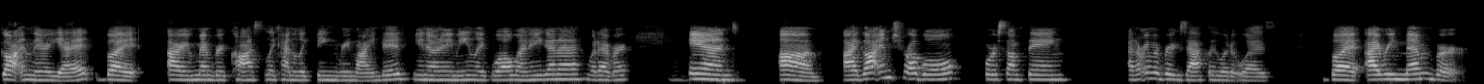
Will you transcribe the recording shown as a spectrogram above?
gotten there yet, but I remember constantly kind of like being reminded, you know what I mean? Like, well, when are you gonna, whatever. And um, I got in trouble for something. I don't remember exactly what it was, but I remember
